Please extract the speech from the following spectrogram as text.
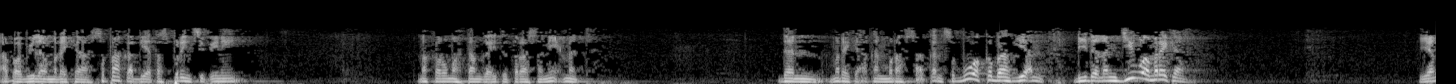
apabila mereka sepakat di atas prinsip ini maka rumah tangga itu terasa nikmat dan mereka akan merasakan sebuah kebahagiaan di dalam jiwa mereka yang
